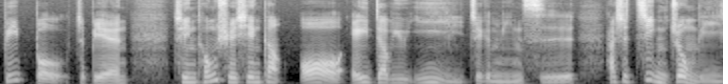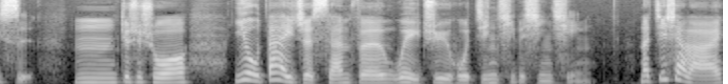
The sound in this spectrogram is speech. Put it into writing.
people。这边，请同学先看 awe，a w e 这个名词，它是敬重的意思。嗯，就是说，又带着三分畏惧或惊奇的心情。那接下来，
